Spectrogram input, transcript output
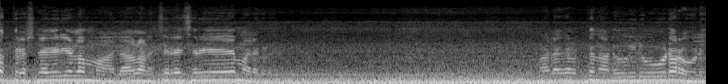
ഒക്കെ കൃഷ്ണഗിരിയുള്ള മലകളാണ് ചെറിയ ചെറിയ മലകൾ മലകൾക്ക് നടുവിലൂടെ റോഡ്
